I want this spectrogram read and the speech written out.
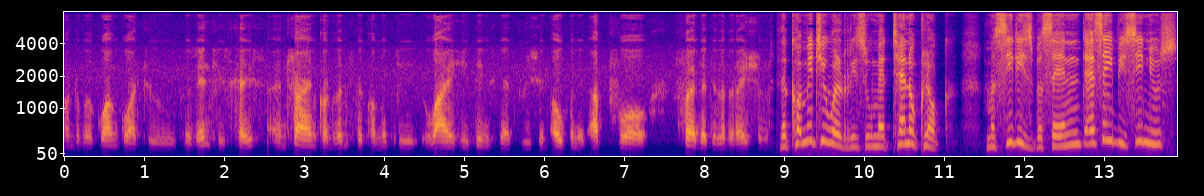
Honorable Kwankwa to present his case and try and convince the committee why he thinks that we should open it up for further deliberation. The committee will resume at 10 o'clock. Mercedes Besent, SABC News,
